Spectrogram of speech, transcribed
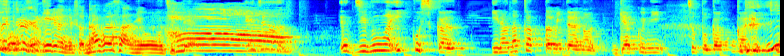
整できる。できるんですよ。長さに応じて。え、じゃああ、え、自分は1個しかいらなかったみたいなの逆にちょっとがっかり。1個し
